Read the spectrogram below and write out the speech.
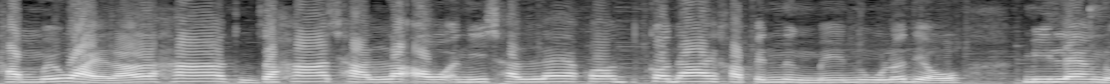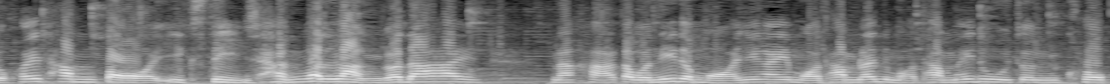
ทำไม่ไหวแล้ว5ถึงจะ 5 ชั้น แล้วเอาอันนี้ชั้นแรกก็ก็ได้ค่ะเป็น 1 เมนูแล้วเดี๋ยวมีแรงเดี๋ยวค่อยทำต่ออีก 4 ชั้นวันหลังก็ได้นะคะ แต่วันนี้เดี๋ยวหมอยังไงหมอทำแล้วเดี๋ยวหมอทำให้ดูจนครบ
